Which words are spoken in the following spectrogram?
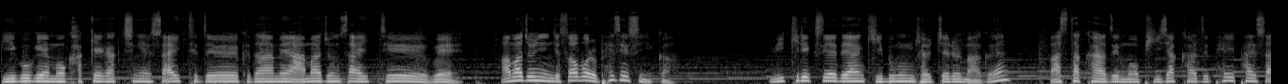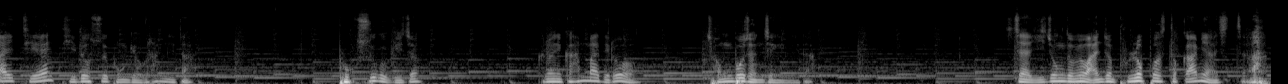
미국의 뭐 각계각층의 사이트들, 그 다음에 아마존 사이트 외 아마존이 이제 서버를 폐쇄했으니까 위키릭스에 대한 기부금 결제를 막은 마스터카드, 뭐 비자카드, 페이팔 사이트에 디도스 공격을 합니다. 복수극이죠. 그러니까 한마디로 정보 전쟁입니다. 진짜 이 정도면 완전 블록버스터 감이야, 진짜.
